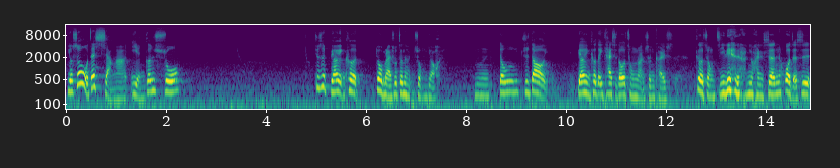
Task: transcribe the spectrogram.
有时候我在想啊，演跟说，就是表演课。对我们来说真的很重要。嗯，都知道表演课的一开始都是从暖身开始，各种激烈的暖身或者是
